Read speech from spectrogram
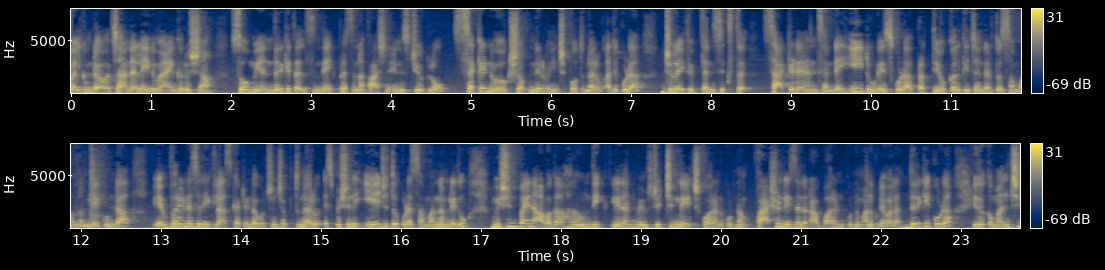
వెల్కమ్ టు అవర్ ఛానల్ నేను మీ యాంకర్ ఉషా. సో మీ అందరికీ తెలిసిందే ప్రసన్న ఫ్యాషన్ ఇన్స్టిట్యూట్లో సెకండ్ వర్క్ షాప్ నిర్వహించబోతున్నారు. అది కూడా July fifth and sixth Saturday and Sunday ఈ టూ డేస్ కూడా ప్రతి ఒక్కరికి జెండర్తో సంబంధం లేకుండా ఎవరైనా సరే ఈ క్లాస్కి అటెండ్ అవ్వచ్చు అని చెప్తున్నారు. ఎస్పెషల్లీ ఏజ్తో కూడా సంబంధం లేదు. మిషన్ పైన అవగాహన ఉంది. లేదంటే మేము స్టిచ్చింగ్ నేర్చుకోవాలనుకుంటున్నాం. ఫ్యాషన్ డిజైనర్ అవ్వాలనుకుంటున్నాం అనుకునే వాళ్ళందరికీ కూడా ఇది ఒక మంచి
